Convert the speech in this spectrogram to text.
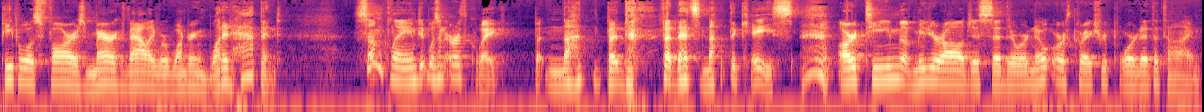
People as far as Merrimack Valley were wondering what had happened. Some claimed it was an earthquake, but not but but that's not the case. Our team of meteorologists said there were no earthquakes reported at the time.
